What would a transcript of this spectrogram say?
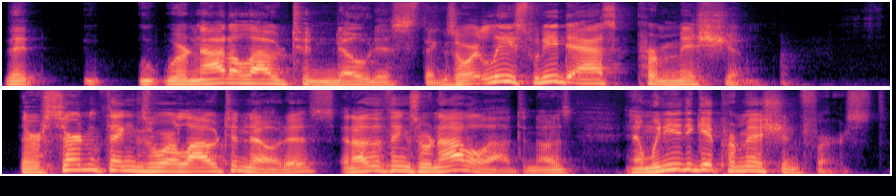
that we're not allowed to notice things, or at least we need to ask permission. There are certain things we're allowed to notice, and other things we're not allowed to notice, and we need to get permission first.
